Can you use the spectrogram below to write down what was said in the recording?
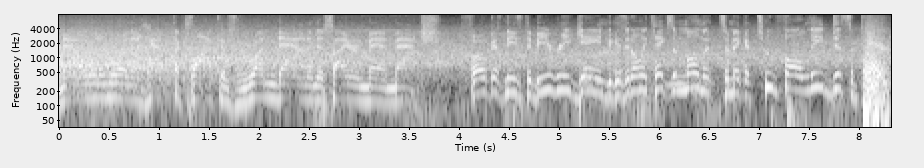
Now a little more than half the clock has run down in this Iron Man match. Focus needs to be regained because it only takes a moment to make a two-fall lead disappear.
